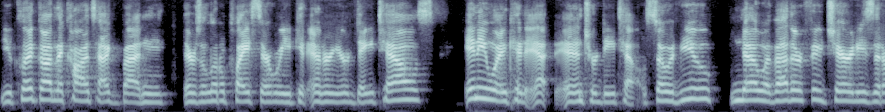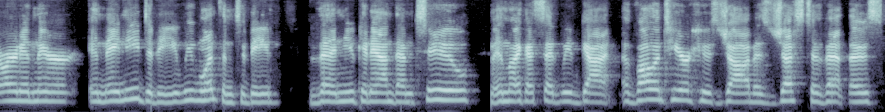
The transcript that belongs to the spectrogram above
You click on the contact button. There's a little place there where you can enter your details. Anyone can e- enter details. So if you know of other food charities that aren't in there and they need to be, we want them to be, then you can add them too. And like I said, we've got a volunteer whose job is just to vet those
